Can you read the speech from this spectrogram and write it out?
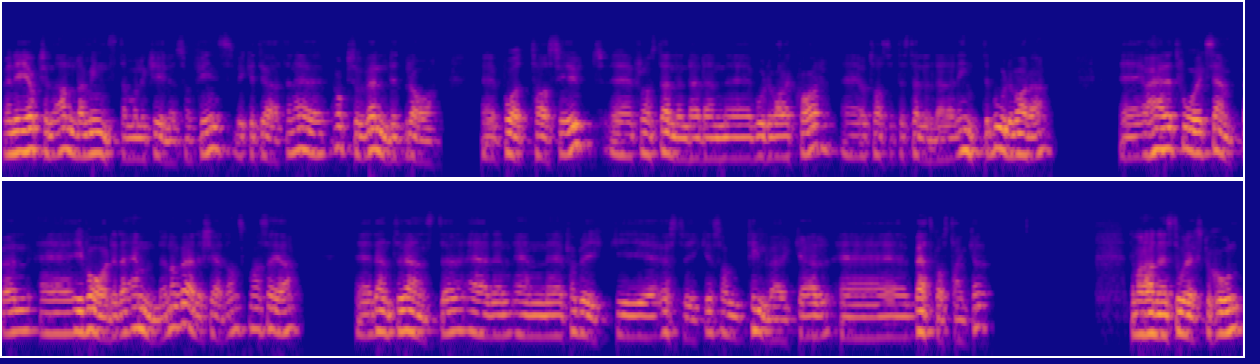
Men det är också den allra minsta molekylen som finns, vilket gör att den är också väldigt bra eh, på att ta sig ut eh, från ställen där den borde vara kvar och ta sig till ställen där den inte borde vara. Här är två exempel i vardera änden av värdekedjan ska man säga. Eh, den till vänster är en eh, fabrik i Österrike som tillverkar eh, vätgastankar. Där man hade en stor explosion.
